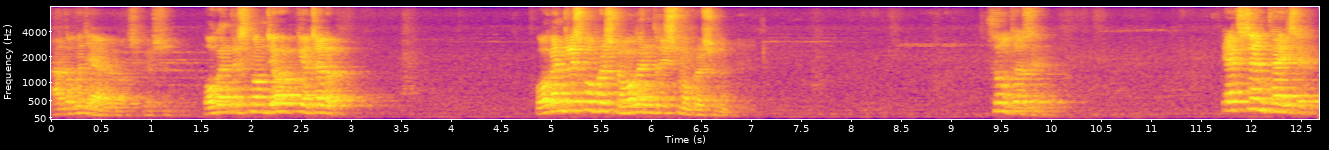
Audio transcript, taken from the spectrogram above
આ તો મજા આવે છે ક્વેશ્ચન ઓગણત્રીસમો જવાબ કયો ચલો. ઓગણત્રીસમો પ્રશ્ન ઓગણત્રીસમો પ્રશ્ન. શું થશે? એક્સચેન્જ થાય છે.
